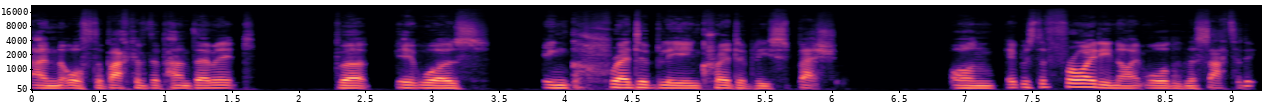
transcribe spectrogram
and off the back of the pandemic, but it was incredibly, incredibly special. On it was the Friday night more than the Saturday.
